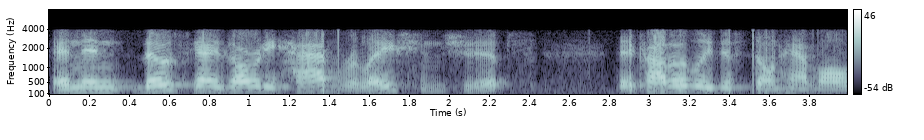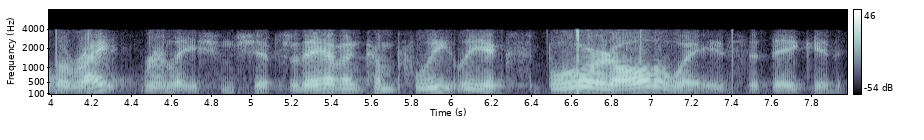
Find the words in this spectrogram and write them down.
and then those guys already have relationships. They probably just don't have all the right relationships or they haven't completely explored all the ways that they could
